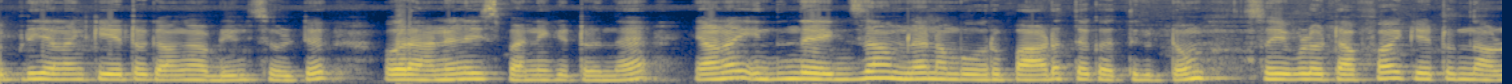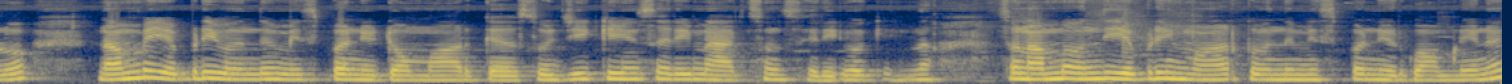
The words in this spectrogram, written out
எப்படியெல்லாம் கேட்டிருக்காங்க அப்படின்னு சொல்லிட்டு ஒரு அனலைஸ் பண்ணிக்கிட்டு இருந்தேன். ஏன்னா இந்த எக்ஸாமில் நம்ம ஒரு பாடத்தை கற்றுக்கிட்டோம் ஸோ இவ்வளோ டஃப்பாக கேட்டிருந்தாலும் நம்ம எப்படி வந்து மிஸ் பண்ணிட்டோம் மார்க்கை ஸோ ஜிகேயும் சரி மேக்ஸும் சரி ஓகேங்களா ஸோ நம்ம வந்து எப்படி மார்க்கை வந்து மிஸ் பண்ணியிருக்கோம் அப்படின்னு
